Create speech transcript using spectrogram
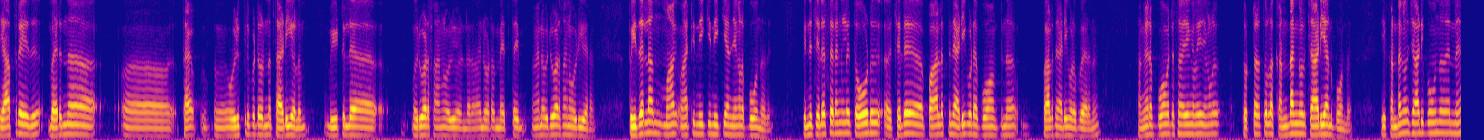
യാത്ര ചെയ്ത് വരുന്ന ഒഴുക്കിൽപ്പെട്ട് വരുന്ന തടികളും വീട്ടിലെ ഒരുപാട് സാധനങ്ങൾ ഒഴുകി ഉണ്ടായിരുന്നു അതിനോട് മെത്തയും അങ്ങനെ ഒരുപാട് സാധനം ഒഴുകി വരുന്നു അപ്പോൾ ഇതെല്ലാം മാറ്റി നീക്കി നീക്കിയാണ് ഞങ്ങൾ പോകുന്നത്. പിന്നെ ചില സ്ഥലങ്ങളിൽ തോട് ചില പാലത്തിന്റെ അടി കൂടെ പോകാൻ പറ്റുന്ന പാലത്തിന്റെ അടി കൂടെ പോയായിരുന്നു. അങ്ങനെ പോകാൻ പറ്റുന്ന സാഹചര്യങ്ങളിൽ ഞങ്ങൾ തൊട്ടടുത്തുള്ള കണ്ടങ്ങൾ ചാടിയാണ് പോകുന്നത്. ഈ കണ്ടങ്ങൾ ചാടി പോകുന്നത് തന്നെ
